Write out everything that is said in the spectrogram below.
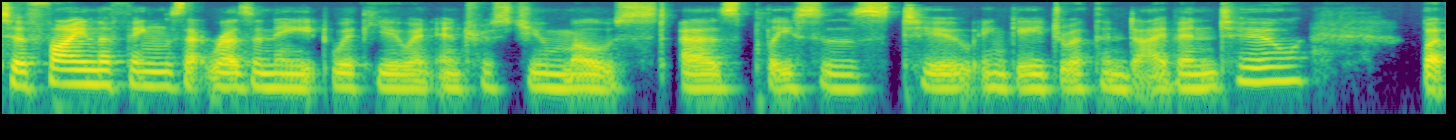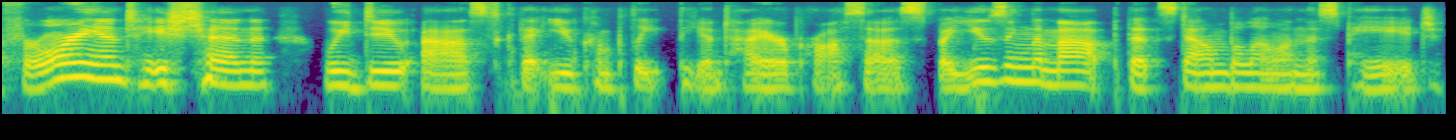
to find the things that resonate with you and interest you most as places to engage with and dive into. But for orientation, we do ask that you complete the entire process by using the map that's down below on this page.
